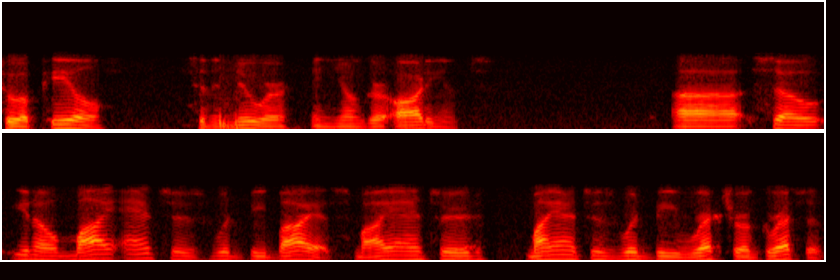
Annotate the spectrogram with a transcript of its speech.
to appeal to the newer and younger audience. Uh, so you know, my answers would be biased. My answered my answers would be retrogressive.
